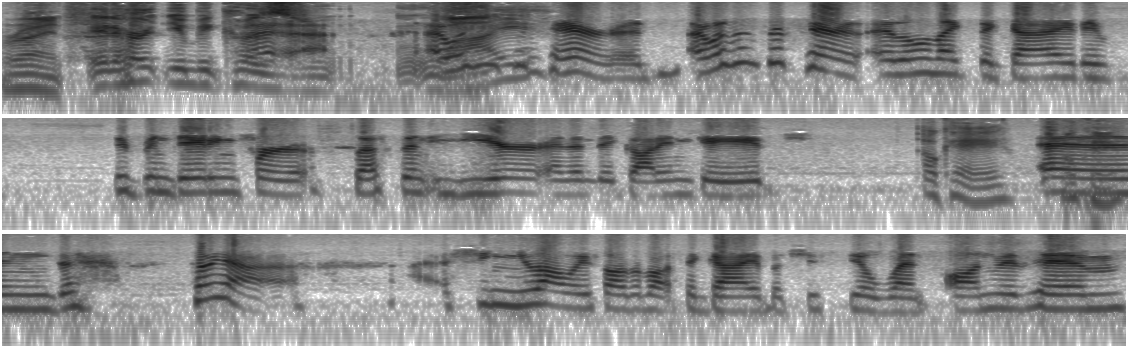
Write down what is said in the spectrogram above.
right? It hurt you because I wasn't prepared. I wasn't prepared. I don't like the guy. They've they've been dating for less than a year, and then they got engaged. Okay. And so yeah, she knew how I felt about the guy, but she still went on with him.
